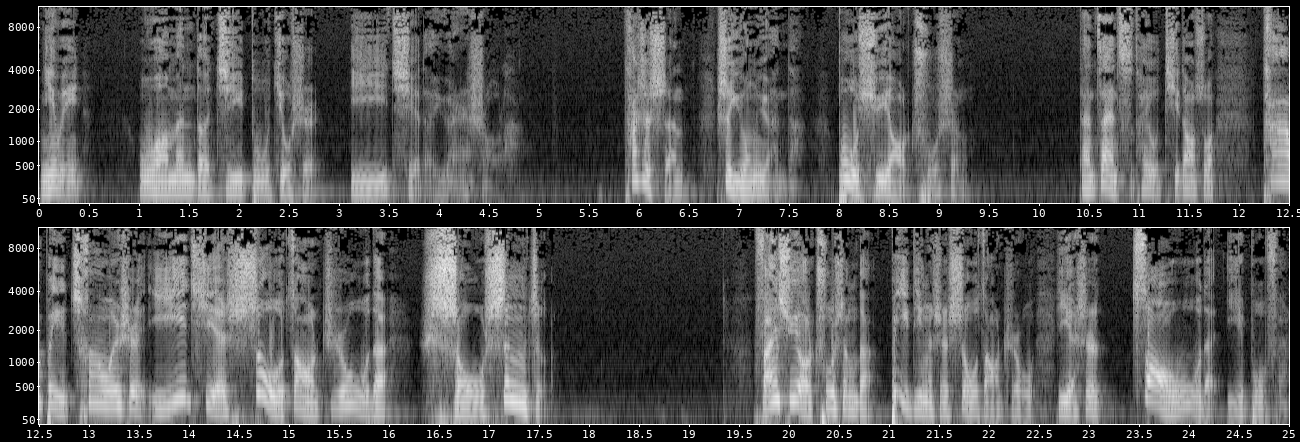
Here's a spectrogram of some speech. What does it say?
因为我们的基督就是一切的元首。他是神，是永远的，不需要出生。但在此他又提到说，他被称为是一切受造之物的。首生者，凡需要出生的，必定是受造之物，也是造物的一部分。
